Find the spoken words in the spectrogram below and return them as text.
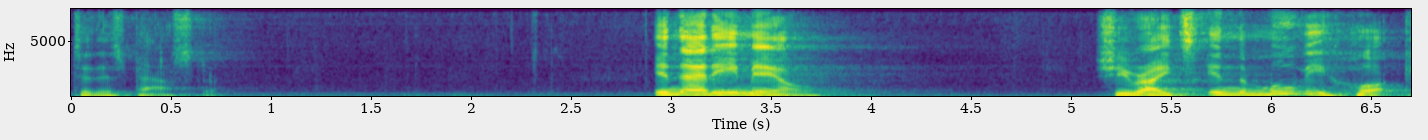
to this pastor. In that email, she writes In the movie Hook,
